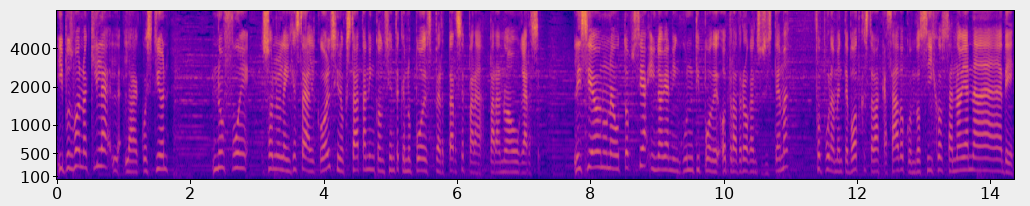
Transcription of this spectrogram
Y pues bueno, aquí la, la, cuestión no fue solo la ingesta de alcohol, sino que estaba tan inconsciente que no pudo despertarse para, para no ahogarse. Le hicieron una autopsia y no había ningún tipo de otra droga en su sistema. Fue puramente vodka, estaba casado con dos hijos, o sea, no había nada de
